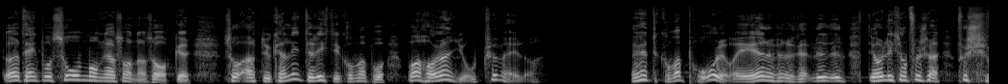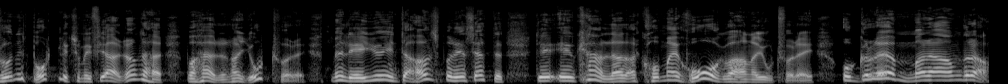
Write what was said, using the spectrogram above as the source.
Då har jag tänkt på så många sådana saker så att du kan inte riktigt komma på vad har han gjort för mig då? Jag kan inte komma på det. Vad är det, för... det har liksom försvunnit bort liksom i fjärran det här, vad Herren har gjort för dig. Men det är ju inte alls på det sättet. Det är kallat att komma ihåg vad han har gjort för dig och glömma det andra.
